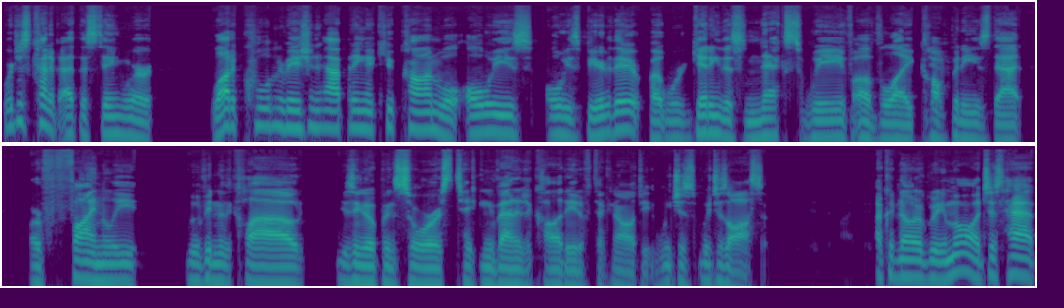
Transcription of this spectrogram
we're just kind of at this thing where a lot of cool innovation happening at KubeCon will always, always be there, but we're getting this next wave of like Yeah. companies that are finally moving to the cloud, using open source, taking advantage of cloud native technology, which is which is awesome. I could not agree more. I just had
